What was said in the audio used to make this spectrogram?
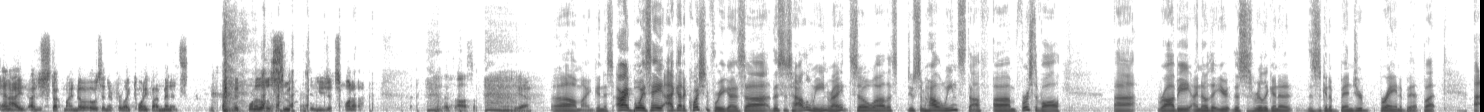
and I, I just stuck my nose in it for like 25 minutes. It's one of those smells that you just want to, That's awesome. yeah. Oh my goodness! All right, boys. Hey, I got a question for you guys. Uh, this is Halloween, right? So uh, let's do some Halloween stuff. Um, first of all, uh, Robbie, I know that you're. This is really gonna. This is gonna bend your brain a bit, but uh,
